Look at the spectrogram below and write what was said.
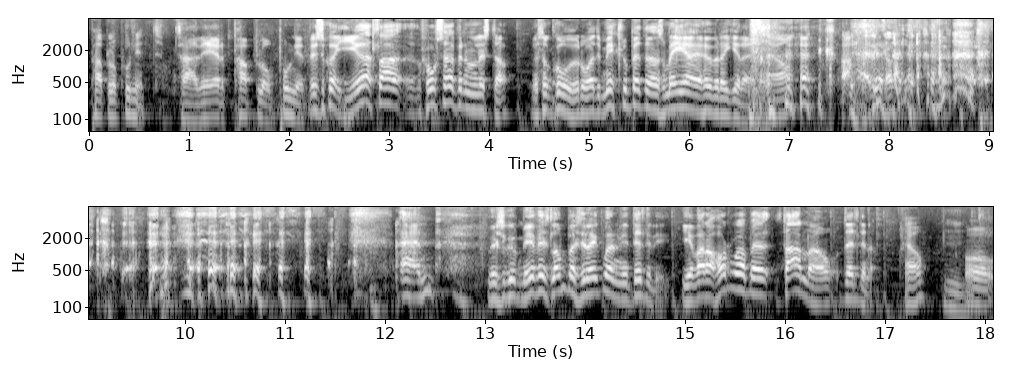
Pablo Puniet. Það er Pablo Puniet. Veistu hvað, ég ætla að hrósa það fyrir hann að lista. Veistu hann góður og þetta er miklu betur en það sem eiga hefur verið að gera. Þetta Já, Hvað er gangi? En, veistu mér finnst langbæsti leikmannin í deildinni. Ég var að horfa með Dana á deildina. Já, og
